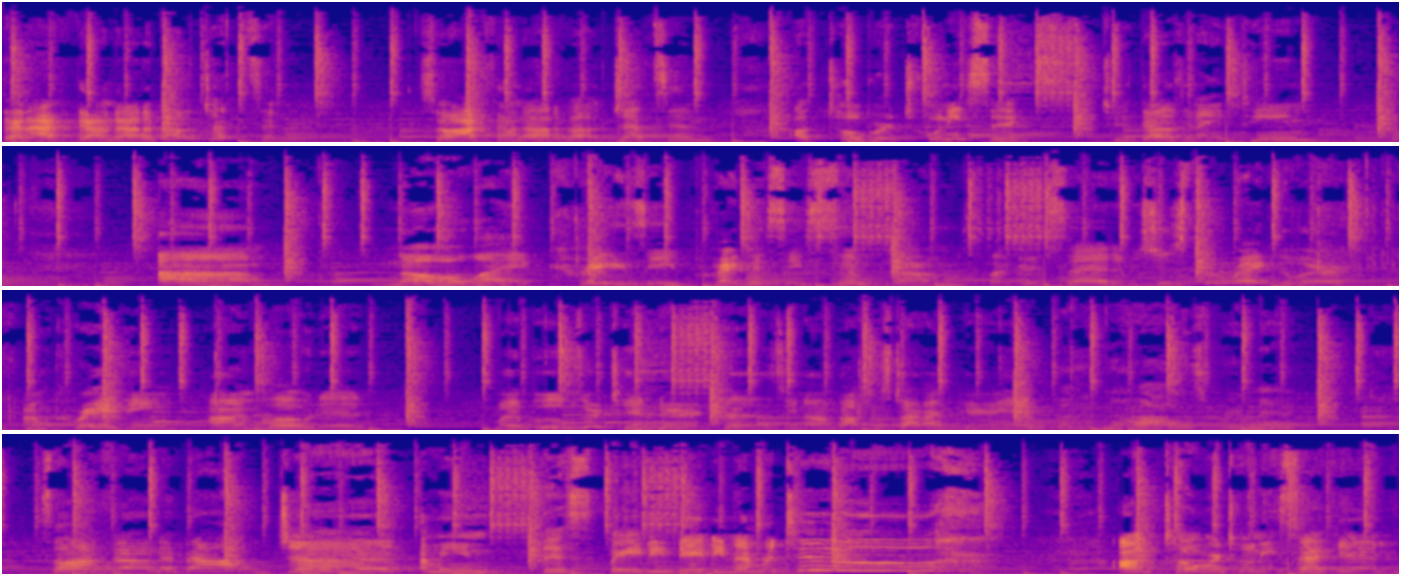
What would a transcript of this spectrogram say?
that I found out about Jetson. So I found out about Jetson October 26, 2018. Um, no like crazy pregnancy symptoms. Like I said, it was just the regular, I'm craving, I'm bloated, my boobs are tender because, you know, I'm about to start my period, but no, I was pregnant. So I found about Judd, I mean, this baby, baby number two, October 22nd.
